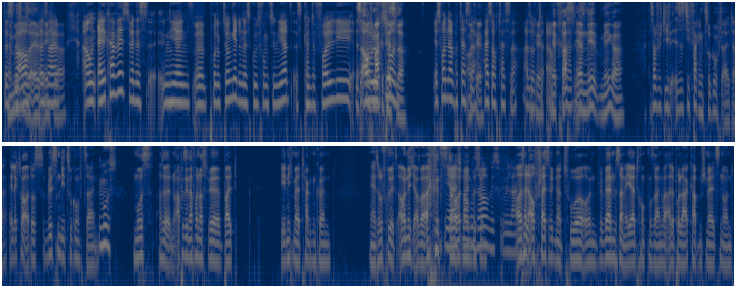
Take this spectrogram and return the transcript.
Das Dann war auch deshalb. ja. Und LKWs, wenn es hier in äh, Produktion geht und es gut funktioniert, es könnte voll die Ist auch Marke Revolution- Tesla. Ist von der Tesla. Okay. Heißt auch Tesla. Also okay. auch Ja, krass. Ja, nee, mega. Das ist, auch die, es ist die fucking Zukunft, Alter. Elektroautos müssen die Zukunft sein. Muss. Muss. Also abgesehen davon, dass wir bald eh nicht mehr tanken können. Naja, so früh jetzt auch nicht, aber es Ja, dauert noch ein bisschen. auch, wie's- wie lange. Aber es ist halt auch scheiße für die Natur und wir werden bis dann eher trunken sein, weil alle Polarkappen schmelzen und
